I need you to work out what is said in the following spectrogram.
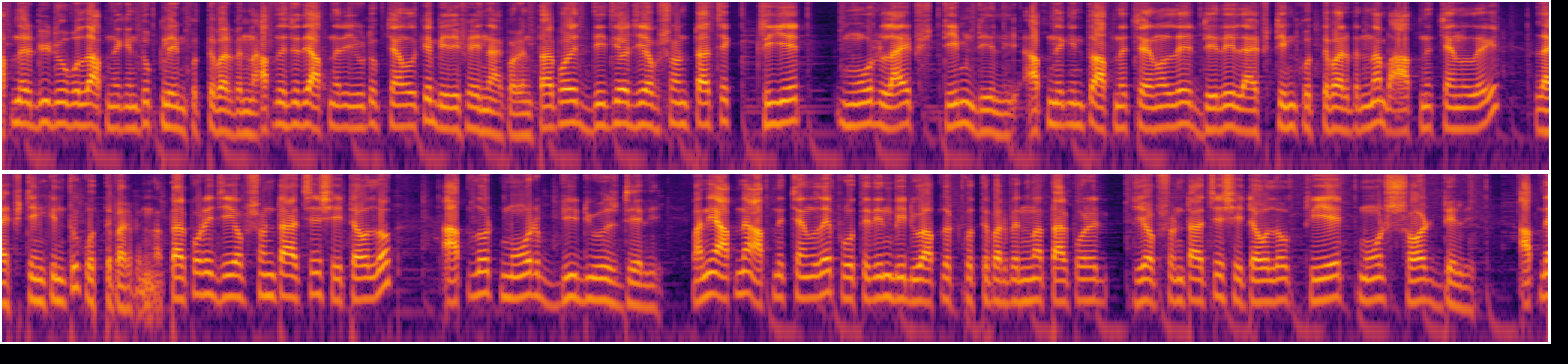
আপনার ভিডিও বলে আপনি কিন্তু ক্লেম করতে পারবেন না। আপনি যদি আপনার ইউটিউব চ্যানেলকে ভেরিফাই না করেন। তারপরে দ্বিতীয় যে অপশনটা আছে create more live stream daily আপনি কিন্তু আপনার চ্যানেলে ডেলি লাইভ স্ট্রিম করতে পারবেন না বা আপনার চ্যানেলে লাইভ স্ট্রিম কিন্তু করতে পারবেন না। তারপরে যে অপশনটা আছে সেটা হলো আপলোড মোর ভিডিওস ডেলি মানে আপনি আপনার চ্যানেলে প্রতিদিন ভিডিও আপলোড করতে পারবেন না। তারপরে যে অপশনটা আছে সেটা হলো ক্রিয়েট মোর শর্ট ডেলি আপনি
